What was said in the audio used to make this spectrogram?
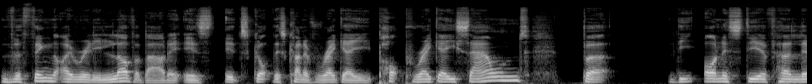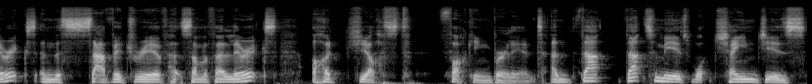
the thing that I really love about it is it's got this kind of reggae, pop reggae sound, but the honesty of her lyrics and the savagery of her, some of her lyrics are just fucking brilliant. And that, that to me is what changes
